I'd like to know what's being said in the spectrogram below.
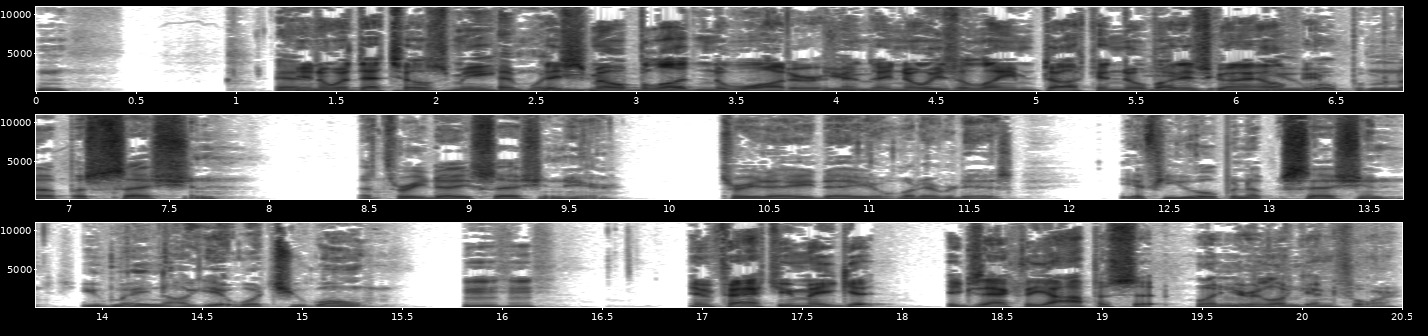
And, you know what that tells me? and when they you- smell blood in the water, You- and they know he's a lame duck, and nobody's going to help you him. open up a session, a three day session here, three day day or whatever it is. If you open up a session, you may not get what you want. hmm In fact, you may get exactly opposite what you're looking for.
